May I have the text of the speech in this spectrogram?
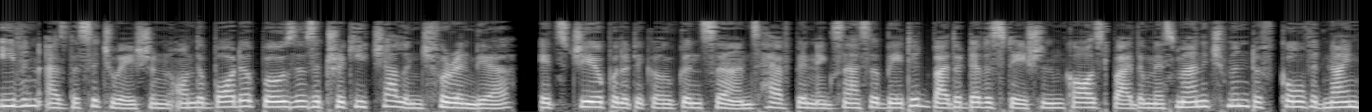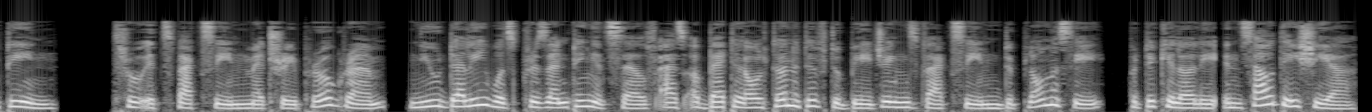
Even as the situation on the border poses a tricky challenge for India, its geopolitical concerns have been exacerbated by the devastation caused by the mismanagement of COVID 19. Through its vaccine Maitri program, New Delhi was presenting itself as a better alternative to Beijing's vaccine diplomacy, particularly in South Asia.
